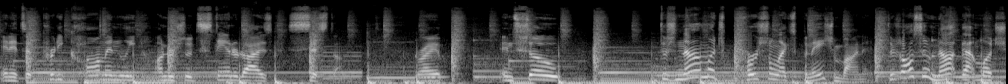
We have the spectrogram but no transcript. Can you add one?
and it's a pretty commonly understood standardized system, right? And so there's not much personal explanation behind it. There's also not that much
